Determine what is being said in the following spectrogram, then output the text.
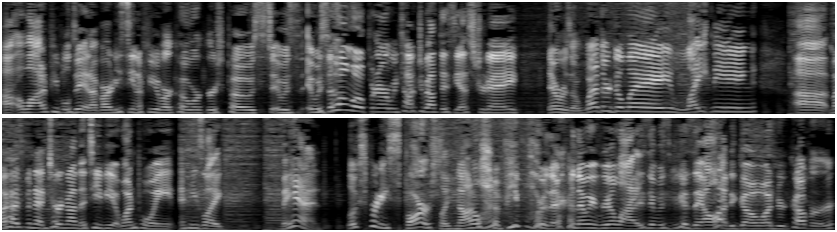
uh, a lot of people did. I've already seen a few of our coworkers post. It was it was the home opener. We talked about this yesterday. There was a weather delay, lightning. Uh, my husband had turned on the TV at one point, and he's like, "Man, looks pretty sparse. Like not a lot of people are there." And then we realized it was because they all had to go undercover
